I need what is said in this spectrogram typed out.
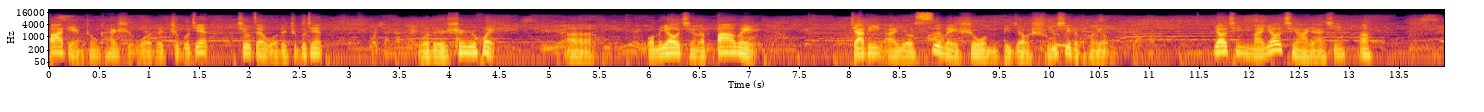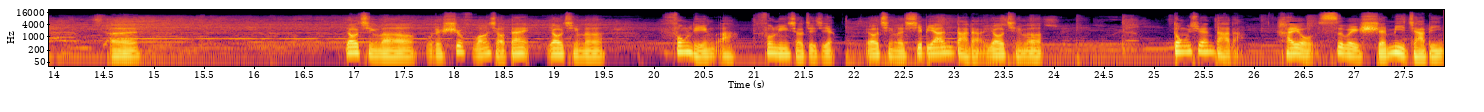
八点钟开始，我的直播间就在我的直播间，我的生日会。呃，我们邀请了八位嘉宾啊，有四位是我们比较熟悉的朋友，邀请你们？邀请啊，雅欣啊，呃，邀请了我的师傅王小呆，邀请了风铃啊，风铃小姐姐，邀请了谢必安大大，邀请了东轩大大，还有四位神秘嘉宾，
